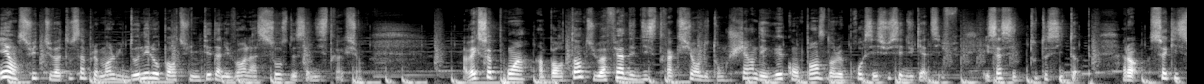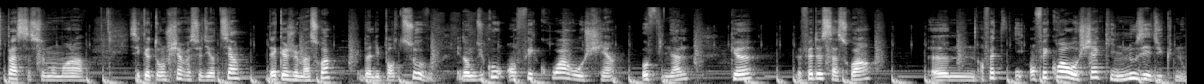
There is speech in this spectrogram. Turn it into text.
Et ensuite, tu vas tout simplement lui donner l'opportunité d'aller voir la source de sa distraction. Avec ce point important, tu vas faire des distractions de ton chien, des récompenses dans le processus éducatif. Et ça, c'est tout aussi top. Alors, ce qui se passe à ce moment-là, c'est que ton chien va se dire, tiens, dès que je m'assois, eh ben, les portes s'ouvrent. Et donc, du coup, on fait croire au chien, au final, que le fait de s'asseoir, euh, en fait, on fait croire au chien qu'il nous éduque, nous.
